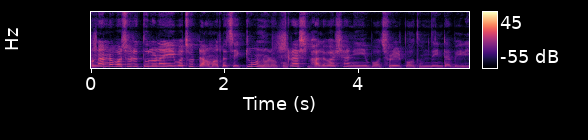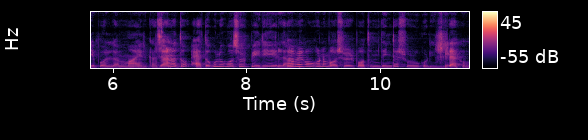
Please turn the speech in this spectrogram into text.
অন্যান্য বছরের তুলনায় এই বছরটা আমার কাছে একটু অন্যরকম। ক্রাশ, ভালোবাসা নিয়ে বছরের প্রথম দিনটা বেরিয়ে পড়লাম মায়ের কাছে। জানো তো, এতগুলো বছর পেরিয়ে এলাম। তবে কখনো বছরের প্রথম দিনটা শুরু করিনি। দেখো,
